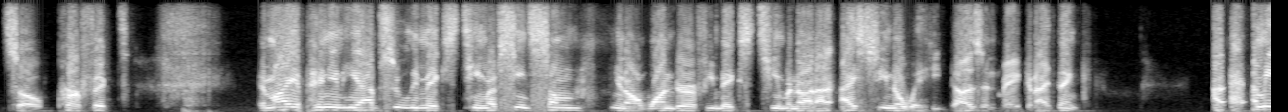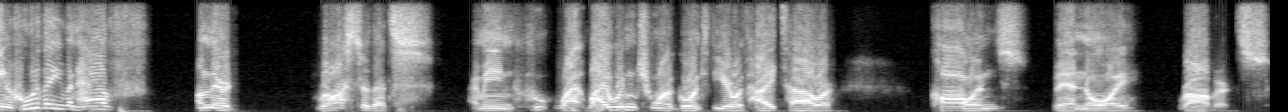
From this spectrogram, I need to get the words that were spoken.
So perfect. In my opinion, he absolutely makes a team. I've seen some, you know, wonder if he makes a team or not. I, I see no way he doesn't make it. I think, I, I, mean, who do they even have on their roster that's, I mean, who? Why, why wouldn't you want to go into the year with Hightower, Collins, Van Noy, Roberts?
